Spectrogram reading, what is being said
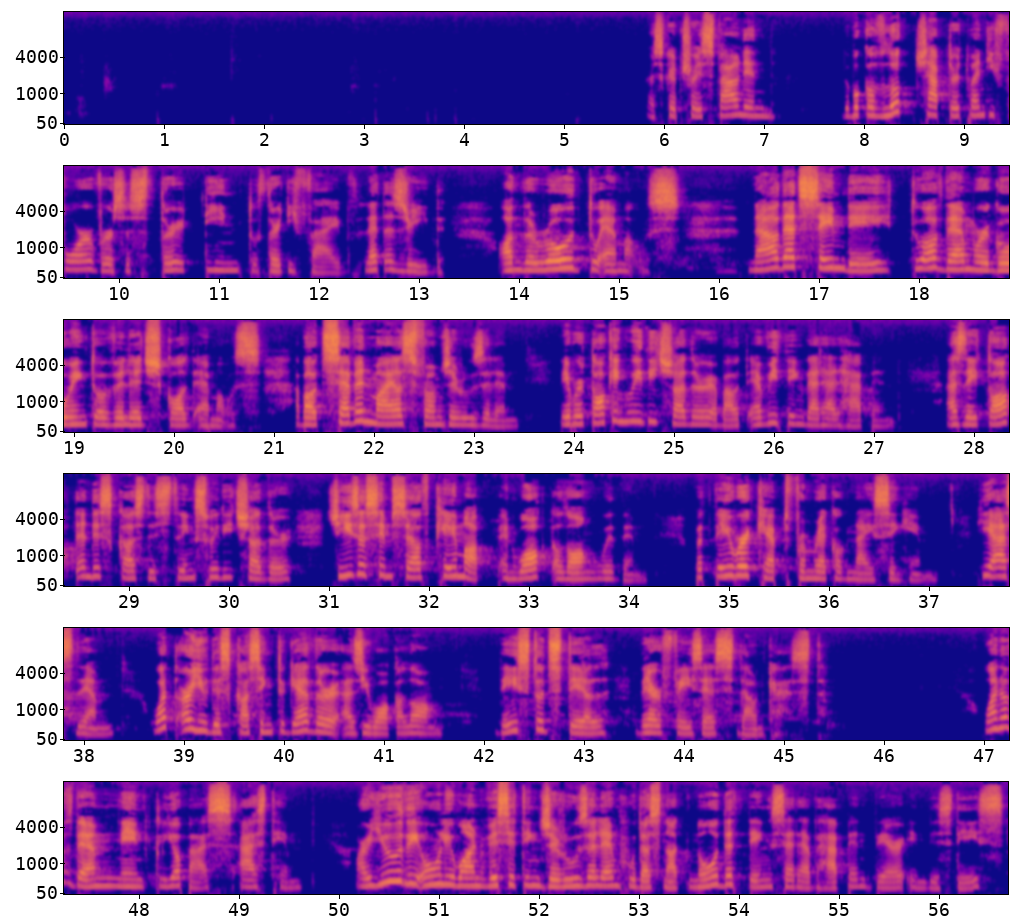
Our scripture is found in the book of Luke, chapter 24, verses 13 to 35. Let us read. On the road to Emmaus. Now that same day, two of them were going to a village called Emmaus, about seven miles from Jerusalem. They were talking with each other about everything that had happened. As they talked and discussed these things with each other, Jesus himself came up and walked along with them, but they were kept from recognizing him. He asked them, What are you discussing together as you walk along? They stood still, their faces downcast. One of them, named Cleopas, asked him, Are you the only one visiting Jerusalem who does not know the things that have happened there in these days?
